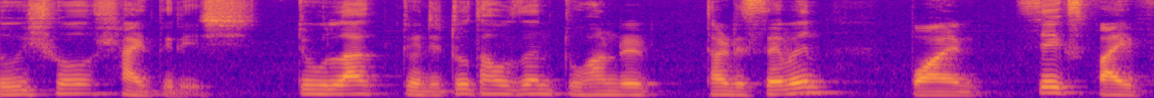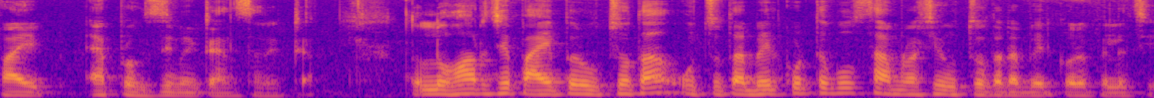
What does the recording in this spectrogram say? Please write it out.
দুইশো সাঁত্রিশ two lakh twenty two thousand two hundred thirty seven point six five five approximate answer এটা। তো লোহার যে পাইপের উচ্চতা উচ্চতা বের করতে বলছে, আমরা সেই উচ্চতাটা বের করে ফেলেছি।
